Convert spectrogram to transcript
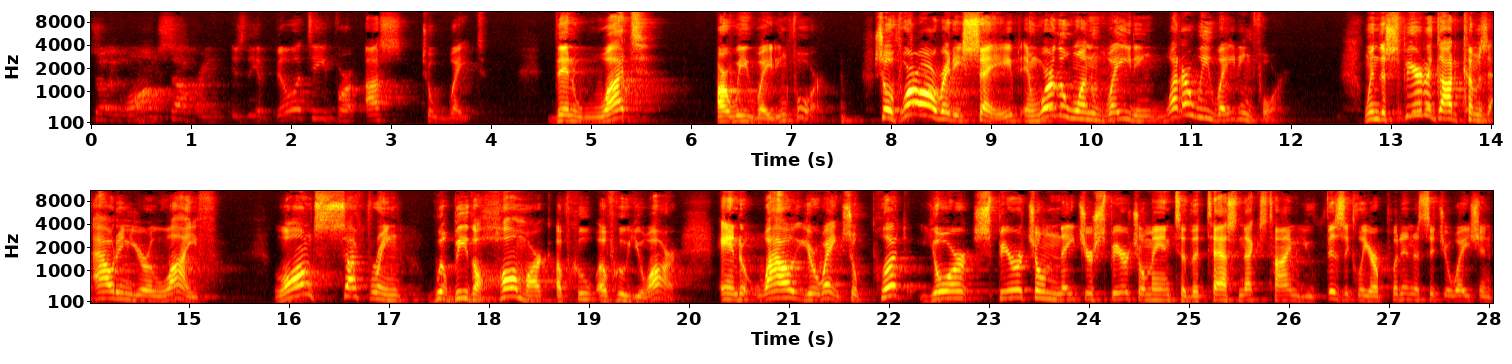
So if long suffering is the ability for us to wait, then what are we waiting for? So if we're already saved and we're the one waiting, what are we waiting for? When the Spirit of God comes out in your life, long suffering will be the hallmark of who, of who you are. And while you're waiting, so put your spiritual nature, spiritual man to the test next time you physically are put in a situation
